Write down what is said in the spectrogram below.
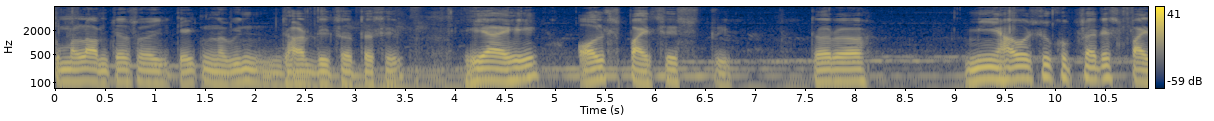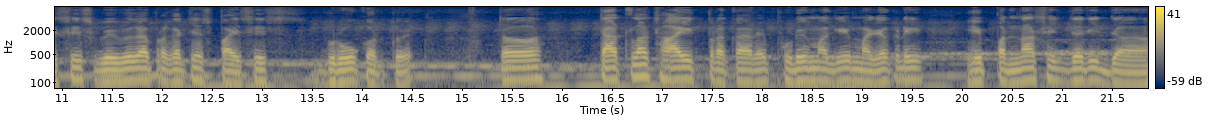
तुम्हाला आमच्या इथे एक नवीन झाड दिसत असेल. हे आहे ऑल स्पायसेस ट्री तर मी ह्या वर्षी खूप सारे स्पायसेस वेगवेगळ्या प्रकारचे स्पायसेस ग्रो करतो आहे तर त्यातलाच हा एक प्रकार आहे. पुढे मागे माझ्याकडे हे पन्नास एक जरी ज-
